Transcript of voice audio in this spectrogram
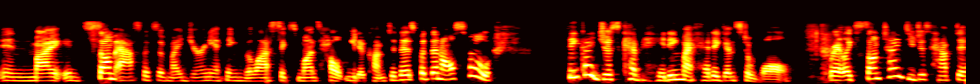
in my in some aspects of my journey i think in the last 6 months helped me to come to this but then also I think I just kept hitting my head against a wall, right? Like sometimes you just have to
